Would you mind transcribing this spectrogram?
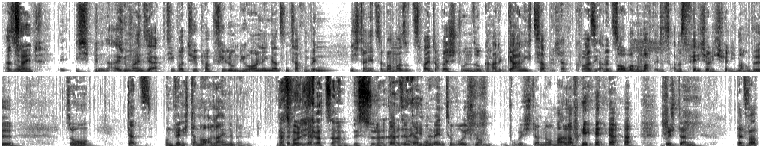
Also Zeit? Ich bin allgemein ein sehr aktiver Typ, habe viel um die Ohren den ganzen Tag und wenn ich dann jetzt aber mal so zwei, drei Stunden so gerade gar nichts hab, ich habe quasi alles sauber gemacht, es ist alles fertig, was ich fertig machen will, so, das, und wenn ich dann noch alleine bin, Das wollte ich gerade sagen. Bist du dann das sind da alleine? Momente, wo ich noch, wo ich dann normalerweise, ja, wo ich dann, das war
